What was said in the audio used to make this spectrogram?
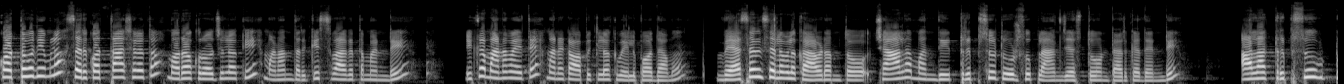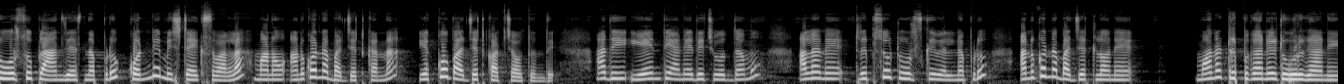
కొత్త ఉదయంలో సరికొత్త ఆశలతో మరొక రోజులోకి మనందరికీ స్వాగతం అండి ఇక మనమైతే మన టాపిక్లోకి వెళ్ళిపోదాము. వేసవి సెలవులు కావడంతో చాలామంది ట్రిప్స్ టూర్స్ ప్లాన్ చేస్తూ ఉంటారు కదండి. అలా ట్రిప్స్ టూర్స్ ప్లాన్ చేసినప్పుడు కొన్ని మిస్టేక్స్ వల్ల మనం అనుకున్న బడ్జెట్ కన్నా ఎక్కువ బడ్జెట్ ఖర్చు అవుతుంది అది ఏంటి అనేది చూద్దాము. అలానే ట్రిప్స్ టూర్స్కి వెళ్ళినప్పుడు అనుకున్న బడ్జెట్లోనే మన ట్రిప్ కానీ టూర్ కానీ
